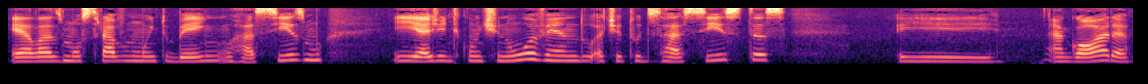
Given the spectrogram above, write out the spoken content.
elas mostravam muito bem o racismo e a gente continua vendo atitudes racistas e agora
